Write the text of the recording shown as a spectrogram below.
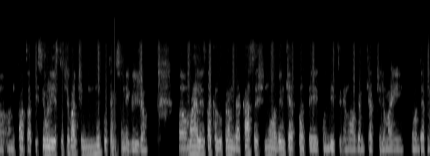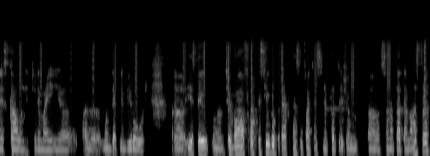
Uh, în fața PC-ului este ceva ce nu putem să neglijăm. Uh, mai ales dacă lucrăm de acasă și nu avem chiar toate condițiile, nu avem chiar cele mai moderne scaune, cele mai uh, moderne birouri. Este ceva foarte simplu pe care putem să facem să ne protejăm sănătatea noastră.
